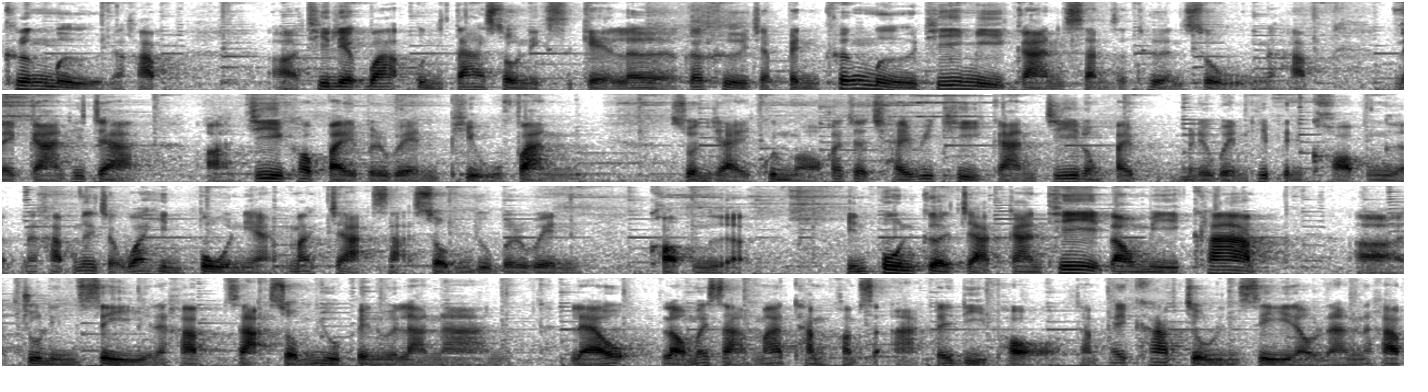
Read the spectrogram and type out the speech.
เครื่องมือนะครับที่เรียกว่า ultrasonic scaler ก็คือจะเป็นเครื่องมือที่มีการสั่นสะเทือนสูงนะครับในการที่จะจี้เข้าไปบริเวณผิวฟัน ส่วนใหญ่คุณหมอก็จะใช้วิธีการจี้ลงไปบริเวณที่เป็นขอบเหงือกนะครับ เนื่องจากว่าหินปูนเนี่ยมักจะสะสมอยู่บริเวณขอบเหงือก หินปูนเกิดจากการที่เรามีคราบจุลินทรีย์นะครับสะสมอยู่เป็นเวลานาน แล้วเราไม่สามารถทำความสะอาดได้ดีพอทำให้คราบจุลินทรีย์เหล่านั้นนะครับ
